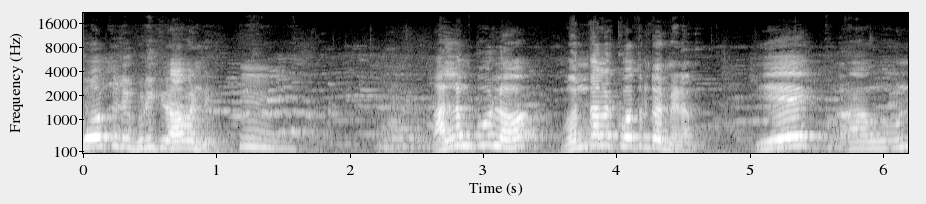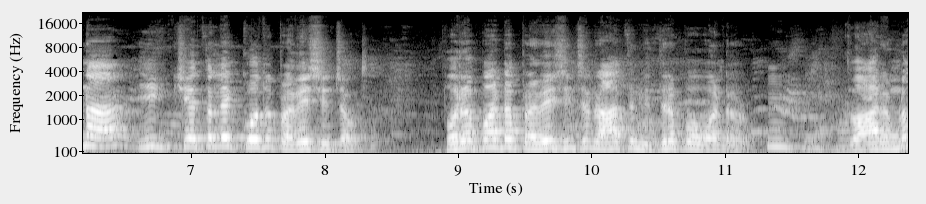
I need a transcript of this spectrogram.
కోతులు ఈ గుడికి రావండి. అల్లంపూర్లో వందల కోతుంటాయి మేడం. ఏ ఉన్న ఈ క్షేత్రంలో కోతులు ప్రవేశించవు. పొరపాటు ప్రవేశించిన రాత్రి నిద్రపోవు అంటారు ద్వారంలో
